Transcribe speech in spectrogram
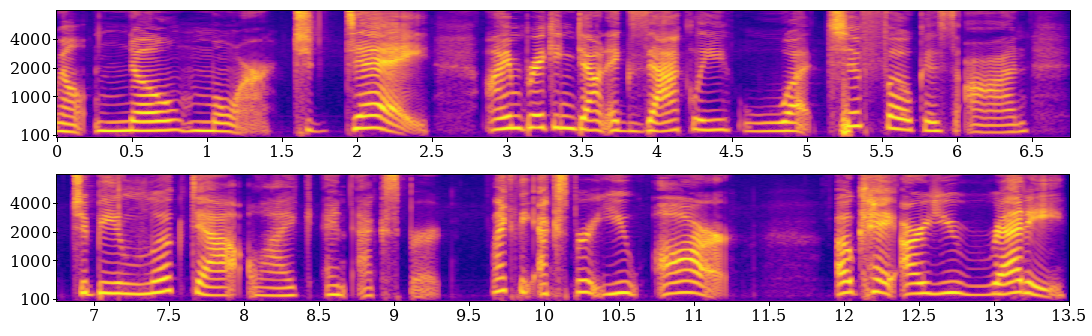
Well, no more. Today, I'm breaking down exactly what to focus on to be looked at like an expert, like the expert you are. Okay, are you ready?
